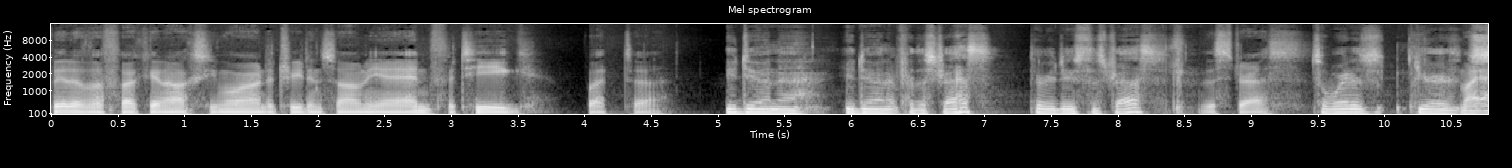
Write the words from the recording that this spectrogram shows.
bit of a fucking oxymoron to treat insomnia and fatigue, but uh, You doing a you doing it for the stress to reduce the stress. the stress. So where does your My actual-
